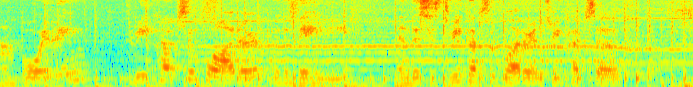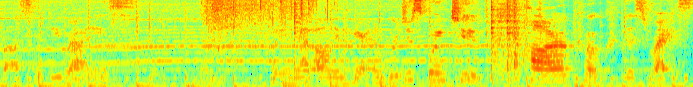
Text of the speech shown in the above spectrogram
I'm boiling three cups of water with a bay leaf, and this is three cups of water and three cups of basmati rice. Putting that all in here, and we're just going to par cook this rice.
